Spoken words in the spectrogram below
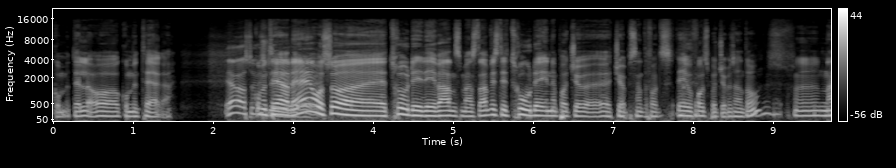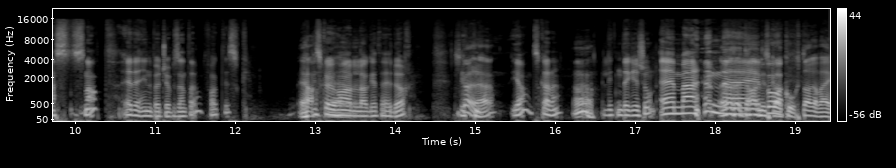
kommer til å kommentere. Ja, altså, Kommentere du- det, og så eh, tror de de er verdensmester. Hvis de tror det inne på kjø eh, kjøpesenter, faktisk. Det er jo faktisk på et kjøpesenter òg. Nest snart er det inne på et kjøpesenter, faktisk. ja, Vi skal jo ha laget ei dør. Skal det? Ja, skal det. Ah, ja. Liten digresjon. Eh, men eh, Daniel skal på, ha kortere vei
